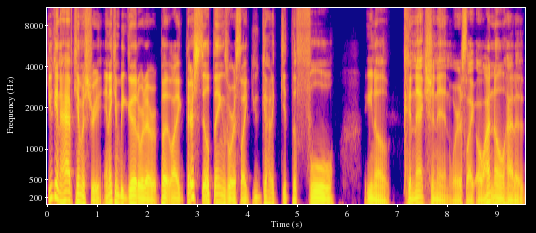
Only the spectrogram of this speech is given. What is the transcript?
you can have chemistry and it can be good or whatever, but like there's still things where it's like you got to get the full, you know, connection in where it's like, oh, I know how to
